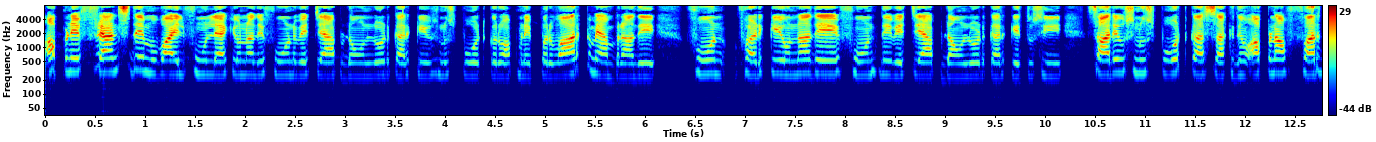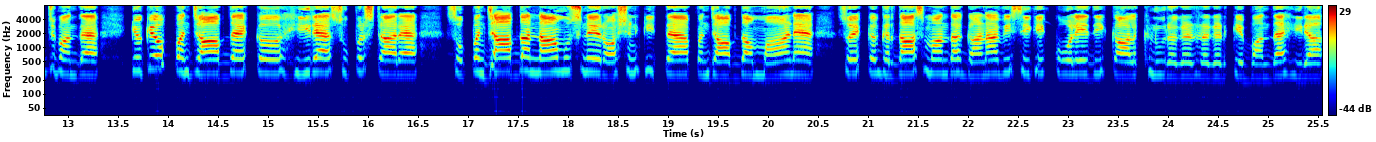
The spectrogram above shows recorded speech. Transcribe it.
ਆਪਣੇ ਫਰੈਂਡਸ ਦੇ ਮੋਬਾਈਲ ਫੋਨ ਲੈ ਕੇ ਉਹਨਾਂ ਦੇ ਫੋਨ ਵਿੱਚ ਐਪ ਡਾਊਨਲੋਡ ਕਰਕੇ ਉਸ ਨੂੰ ਸਪੋਰਟ ਕਰੋ। ਆਪਣੇ ਪਰਿਵਾਰਕ ਮੈਂਬਰਾਂ ਦੇ ਫੋਨ ਫੜ ਕੇ ਉਹਨਾਂ ਦੇ ਫੋਨ ਦੇ ਵਿੱਚ ਐਪ ਡਾਊਨਲੋਡ ਕਰਕੇ ਤੁਸੀਂ ਸਾਰੇ ਉਸ ਨੂੰ ਸਪੋਰਟ ਕਰ ਸਕਦੇ ਹੋ। ਆਪਣਾ ਫਰਜ਼ ਬਣਦਾ ਹੈ, ਕਿਉਂਕਿ ਉਹ ਪੰਜਾਬ ਦਾ ਇੱਕ ਹੀਰਾ ਹੈ ਸੁਪਰਸਟਾਰ ਹੈ। ਸੋ ਪੰਜਾਬ ਦਾ ਨਾਮ ਉਸਨੇ ਰੌਸ਼ਨ ਕੀਤਾ ਹੈ, ਪੰਜਾਬ ਦਾ ਮਾਣ ਹੈ। ਸੋ ਇੱਕ ਗੁਰਦਾਸ ਮਾਨ ਦਾ ਗਾਣਾ ਵੀ ਸੀ ਕਿ ਕੋਲੇ ਦੀ ਕਾਲਖ ਨੂੰ ਰਗੜ ਰਗੜ ਕੇ ਬੰਦਾ ਹੀਰਾ।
